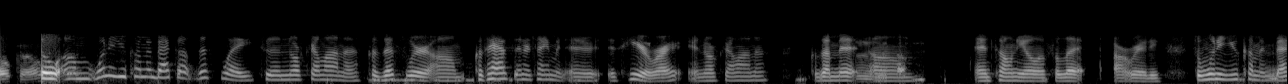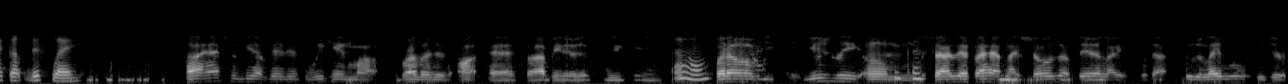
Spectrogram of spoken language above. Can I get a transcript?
Okay. So, um, when are you coming back up this way to North Carolina? Because that's where, um, because Has Entertainment is here, right, in North Carolina. because I met Mhm. um Antonio and Follette already. So when are you coming back up this way? I actually be up there this weekend. My brother, his aunt passed, so I'll be there this weekend. Oh. But um, usually um, Okay. besides that, if I have like shows up there, like without through the label, we just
